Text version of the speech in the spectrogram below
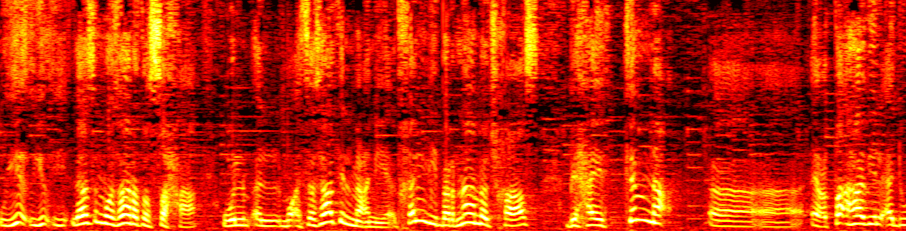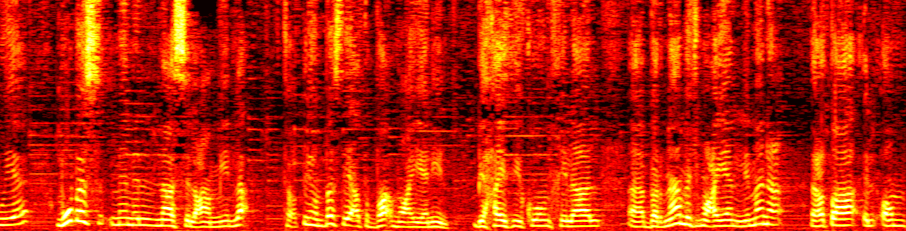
ولازم وزاره الصحه والمؤسسات المعنية تخلي برنامج خاص بحيث تمنع آه، آه، إعطاء هذه الأدوية مو بس من الناس العامين لا تعطيهم بس لأطباء معينين بحيث يكون خلال آه، برنامج معين لمنع إعطاء الأم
